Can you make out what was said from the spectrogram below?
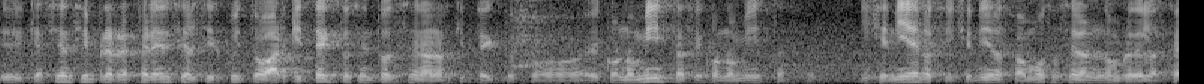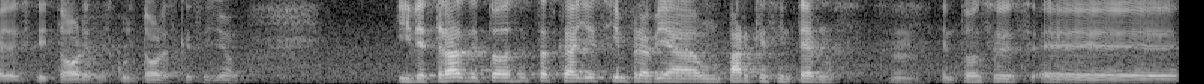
eh, que hacían siempre referencia al circuito arquitectos, entonces eran arquitectos, o economistas, economistas, ingenieros, ingenieros famosos eran el nombre de las calles, escritores, escultores, qué sé yo. Y detrás de todas estas calles siempre había un parques internos. Entonces, eh,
